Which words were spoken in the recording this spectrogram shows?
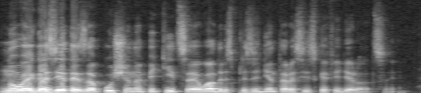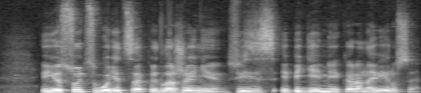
Новой газетой запущена петиция в адрес президента Российской Федерации. Ее суть сводится к предложению в связи с эпидемией коронавируса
